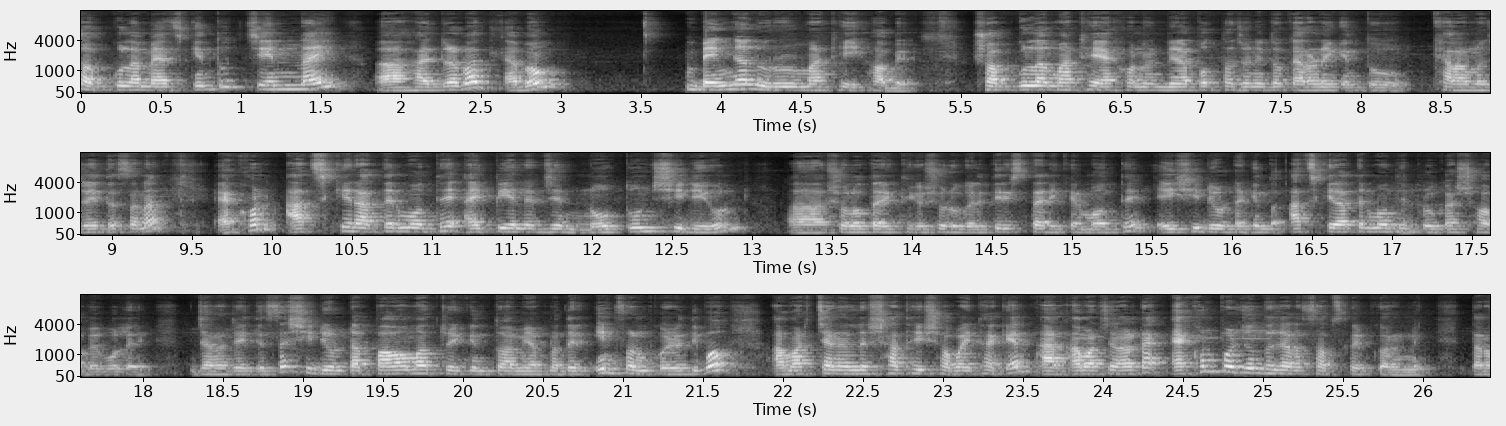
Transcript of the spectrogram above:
সবগুলা ম্যাচ কিন্তু চেন্নাই হায়দ্রাবাদ এবং বেঙ্গালুরুর মাঠেই হবে। সবগুলা মাঠে এখন নিরাপত্তাজনিত কারণে কিন্তু খেলানো যাইতেছে না। এখন আজকে রাতের মধ্যে আইপিএল এর যে নতুন শিডিউল ষোলো তারিখ থেকে শুরু করে তিরিশ তারিখের মধ্যে এই শিডিউলটা কিন্তু আজকে রাতের মধ্যে প্রকাশ হবে বলে জানা যাইতেছে। শিডিউলটা পাওয়া মাত্রই কিন্তু আমি আপনাদের ইনফর্ম করে দিব। আমার চ্যানেলের সাথেই সবাই থাকেন আর আমার চ্যানেলটা এখন পর্যন্ত যারা সাবস্ক্রাইব করেননি, তারা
